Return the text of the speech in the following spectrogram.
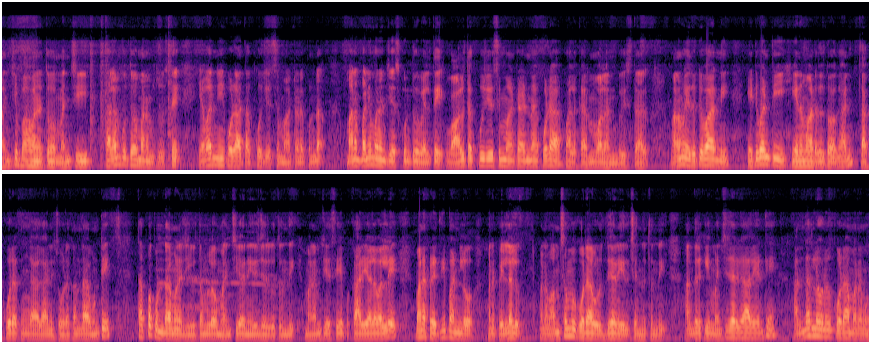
మంచి భావనతో మంచి తలంపుతో మనం చూస్తే ఎవరిని కూడా తక్కువ చేసి మాట్లాడకుండా మన పని మనం చేసుకుంటూ వెళ్తే వాళ్ళు తక్కువ చేసి మాట్లాడినా కూడా వాళ్ళ కర్మ వాళ్ళు అనుభవిస్తారు. మనం ఎదుటివారిని ఎటువంటి హీనమాటలతో కానీ తక్కువ రకంగా కానీ చూడకుండా ఉంటే తప్పకుండా మన జీవితంలో మంచి అనేది జరుగుతుంది. మనం చేసే కార్యాల వల్లే మన ప్రతి పనిలో మన పిల్లలు మన వంశము కూడా వృద్ధి అనేది చెందుతుంది. అందరికీ మంచి జరగాలి అంటే అందరిలోనూ కూడా మనము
